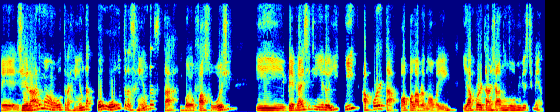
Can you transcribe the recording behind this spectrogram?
É, gerar uma outra renda ou outras rendas, tá? Igual eu faço hoje, e pegar esse dinheiro aí e aportar. Ó a palavra nova aí, hein? E aportar já no novo investimento,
